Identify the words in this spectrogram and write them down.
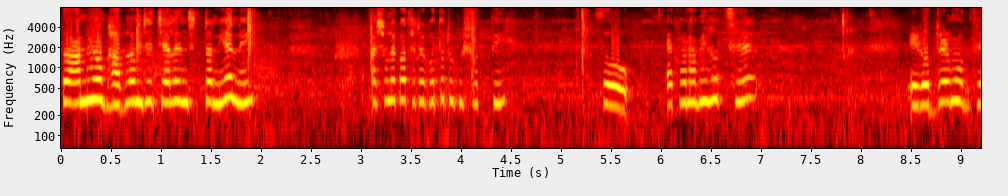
তো আমিও ভাবলাম যে চ্যালেঞ্জটা নিয়ে নেই। আসলে কথাটা কতটুকু সত্যি? সো এখন আমি হচ্ছে এই রোদ্রের মধ্যে,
